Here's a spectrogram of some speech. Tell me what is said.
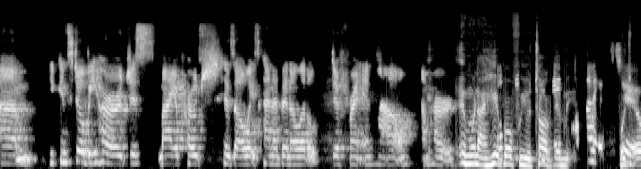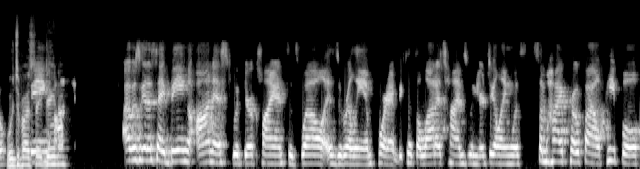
um, you can still be heard. Just my approach has always kind of been a little different in how i'm heard. And when i hear both of you talk being honest what, you, what you about to say Dina? honest. I was going to say being honest with your clients as well is really important because a lot of times when you're dealing with some high profile people,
